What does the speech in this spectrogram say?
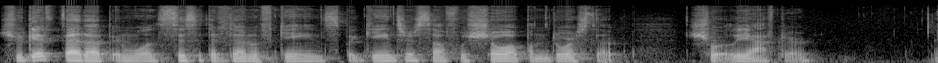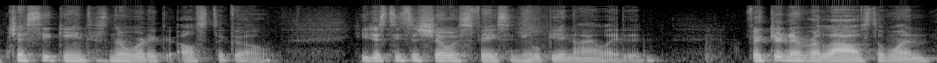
She would get fed up and will insist that they're done with Gaines, but Gaines herself will show up on the doorstep shortly after. Jesse Gaines has nowhere to, else to go. He just needs to show his face and he will be annihilated. Victor never allows the one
